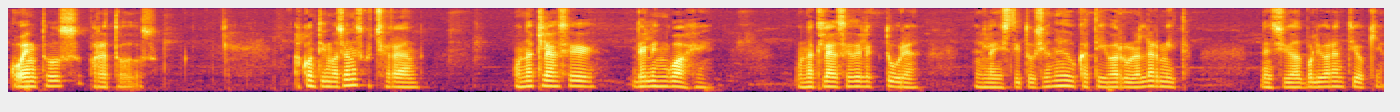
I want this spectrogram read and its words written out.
Cuentos para todos. A continuación escucharán una clase de lenguaje, una clase de lectura en la institución educativa rural La Ermita de Ciudad Bolívar, Antioquia,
